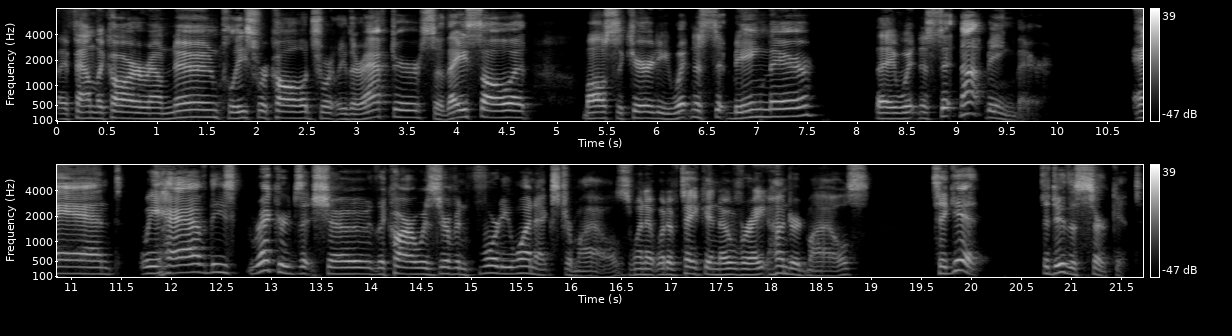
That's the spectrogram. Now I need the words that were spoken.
They found the car around noon. Police were called shortly thereafter, so they saw it. Mall security witnessed it being there. They witnessed it not being there. And we have these records that show the car was driven 41 extra miles when it would have taken over 800 miles to get to do the circuit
